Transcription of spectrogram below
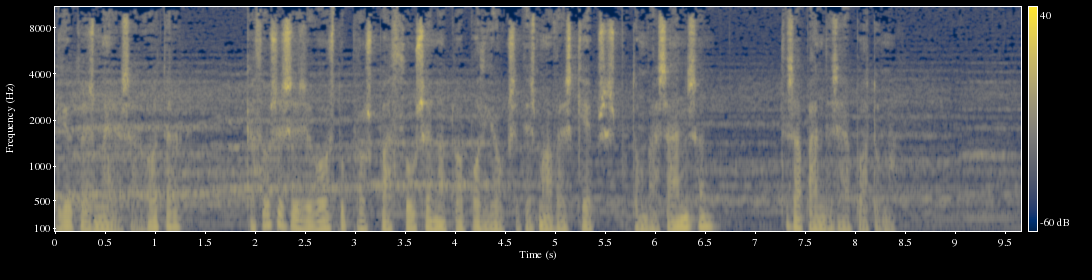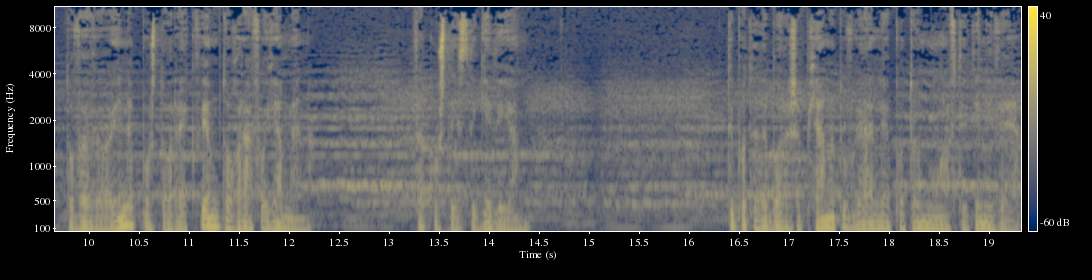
Δύο-τρεις μέρες αργότερα, καθώς η σύζυγός του προσπαθούσε να του αποδιώξει τις μαύρες σκέψεις που τον βασάνισαν, τις απάντησε απότομα. Το βέβαιο είναι πως το ρέκβιεμ το γράφω για μένα. Θα ακουστεί στην κηδεία μου. Τίποτε δεν μπόρεσε πια να του βγάλει από το νου αυτή την ιδέα.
